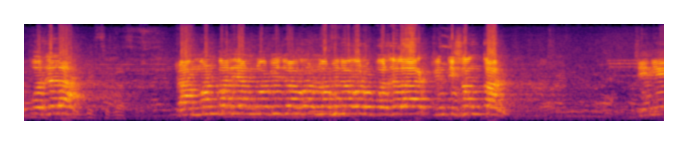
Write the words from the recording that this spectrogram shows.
উপজেলা, ব্রাহ্মণবাড়িয়ার নবীনগর নবীনগর উপজেলার কৃতি সন্তান, যিনি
